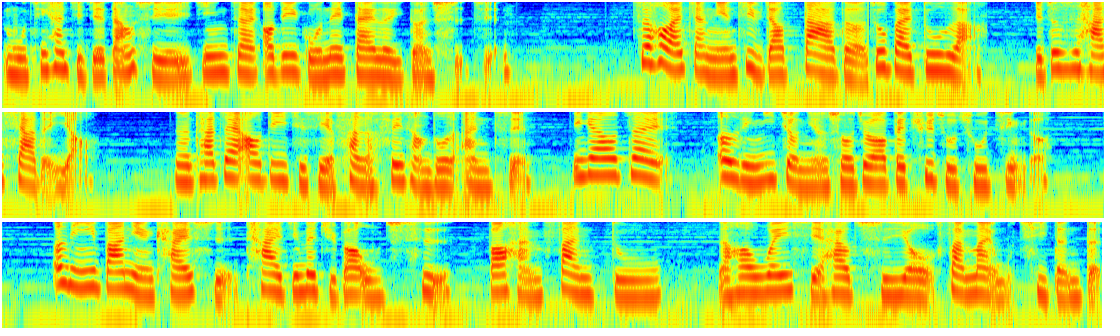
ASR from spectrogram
母亲和姐姐当时也已经在奥地利国内待了一段时间。最后来讲年纪比较大的朱拜都拉。也就是他下的药。那他在奥地利其实也犯了非常多的案件，应该要在二零一九年的时候就要被驱逐出境了。二零一八年开始，他已经被举报五次，包含贩毒、然后威胁，还有持有贩卖武器等等。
